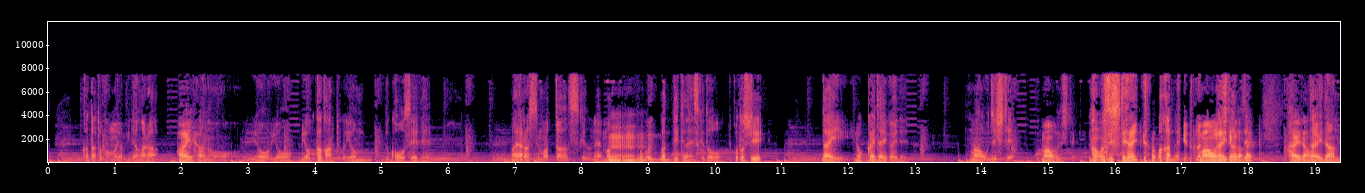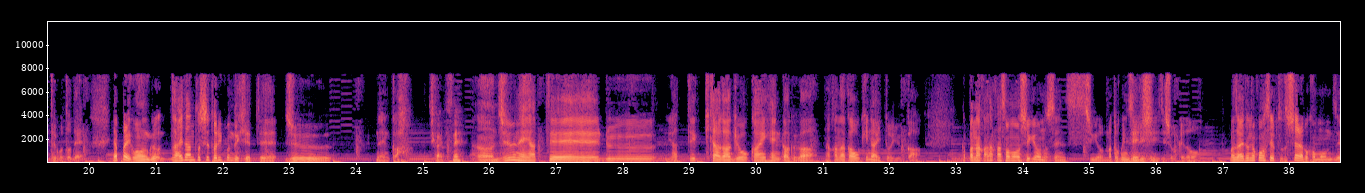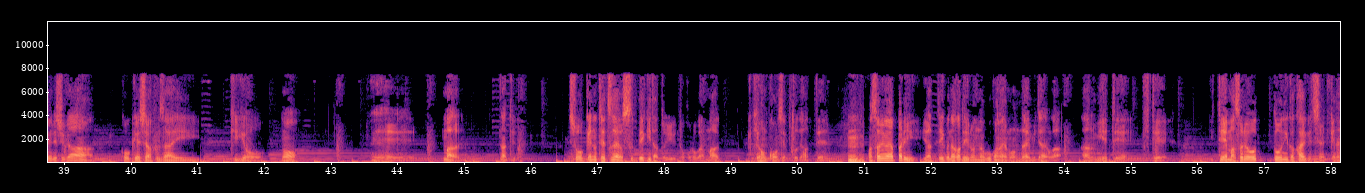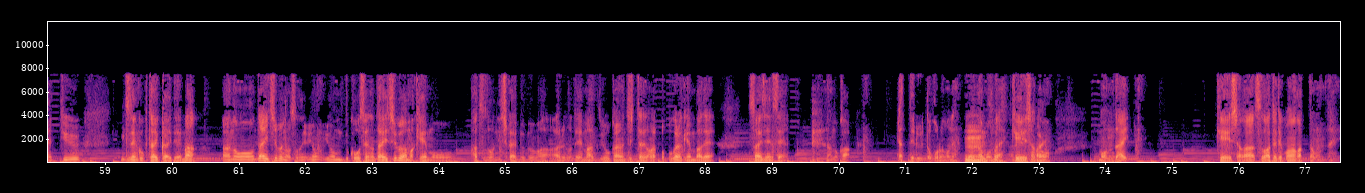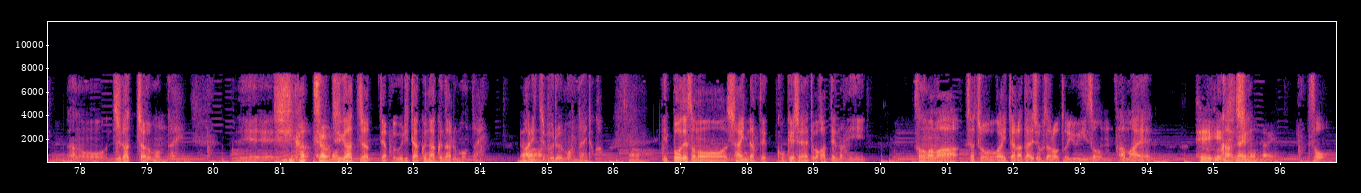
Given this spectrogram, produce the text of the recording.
方とかも呼びながら、はいはい。あの、よ、よ、4日間というか4部構成で、まあやらせてもらったんですけどね。まあ、うんうんうん僕は出てないですけど、今年、第6回大会で、満を持して、満を持して。満を持してないって わかんないけど、満を持してください。対談で。対談ということで。やっぱりこの財団として取り組んできてて、10年か。近いですね。うん、10年やってる、やってきたが、業界変革がなかなか起きないというか、やっぱなかなかその事業のセンス、事業、まあ、特に税理士でしょうけど、まあ、財団のコンセプトとしては顧問税理士が、後継者不在企業の、ええまあ、なんていうの、証券の手伝いをすべきだというところが、まあ、基本コンセプトであって、うん。まあ、それがやっぱりやっていく中でいろんな動かない問題みたいなのが、あの、見えてきていて、まあ、それをどうにか解決しなきゃいけないっていう全国大会で、まあ、あの、第一部のその 4, 4部構成の第一部は、まあ、啓蒙活動に近い部分はあるので、まあ、業界の実態がやっぱ僕ら現場で最前線なのか、やってるところのね、いろんな問題、うんね経営者のはい問題、経営者が育ててこなかった問題、あの、自がっちゃう問題、えー違っちゃう。自がっちゃってやっぱ売りたくなくなる問題。マリッジブルー問題とか。あ一方でその、社員だって後継者やって分かってるのに、そのまま社長がいたら大丈夫だろうという依存、甘え、ー提言しない問題。そう。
